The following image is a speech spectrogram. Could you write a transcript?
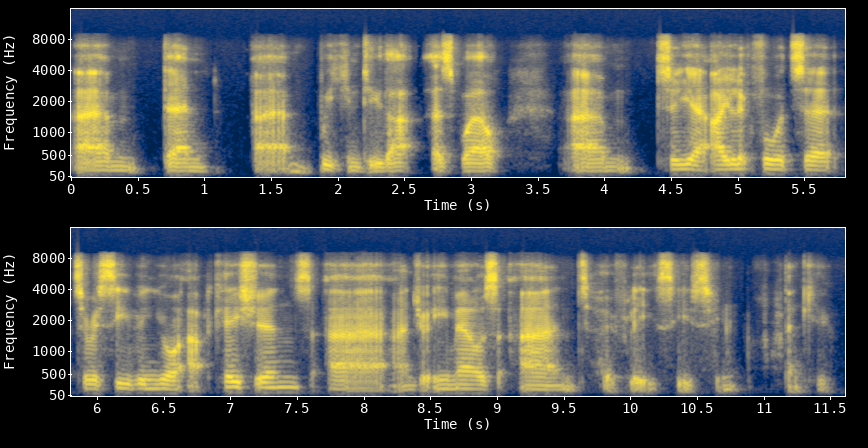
um, then um, we can do that as well. Um, so yeah, I look forward to, to receiving your applications uh, and your emails and hopefully see you soon. Thank you.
